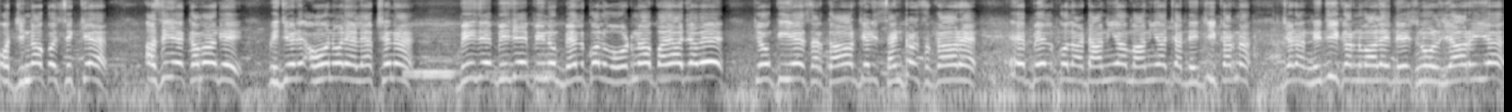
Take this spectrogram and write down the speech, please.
ਔਰ ਜਿੰਨਾ ਕੋਈ ਸਿੱਖਿਆ ਅਸੀਂ ਇਹ ਕਵਾਂਗੇ ਵੀ ਜਿਹੜੇ ਆਉਣ ਵਾਲੇ ਇਲੈਕਸ਼ਨ ਹੈ, ਬੀਜੇ, ਬੀਜੇਪੀ ਨੂੰ ਬਿਲਕੁਲ ਵੋਟ ਨਾ ਪਾਇਆ ਜਾਵੇ, ਕਿਉਂਕਿ ਇਹ ਸਰਕਾਰ, ਜਿਹੜੀ ਸੈਂਟਰ ਸਰਕਾਰ ਹੈ, ਇਹ ਬਿਲਕੁਲ ਅਡਾਨੀਆਂ ਮਾਨੀਆਂ ਜਾਂ ਨਿੱਜੀਕਰਨ, ਜਿਹੜਾ ਨਿੱਜੀਕਰਨ ਵਾਲੇ ਦੇਸ਼ ਨੂੰ ਲਿਜਾ ਰਹੀ ਹੈ,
